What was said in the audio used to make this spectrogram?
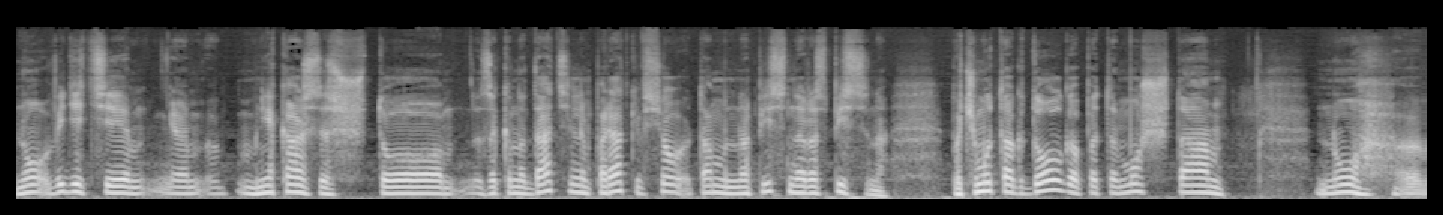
Но, видите, эм, мне кажется, что в законодательном порядке все там написано, расписано. Почему так долго? Потому что ну, э,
